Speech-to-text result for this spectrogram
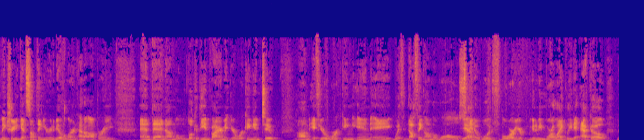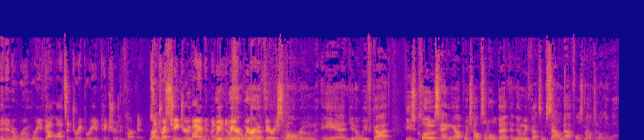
Make sure you get something you're going to be able to learn how to operate, and then um, look at the environment you're working into. Um, if you're working in a with nothing on the walls Yeah. and a wood floor, you're going to be more likely to echo than in a room where you've got lots of drapery and pictures and carpet. So try to change your We- environment. We, we're we're in a very small room, and you know we've got these clothes hanging up, which helps a little bit, and then we've got some sound baffles mounted on the wall.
